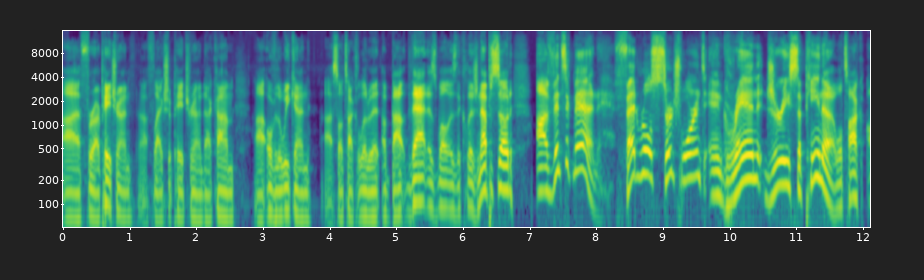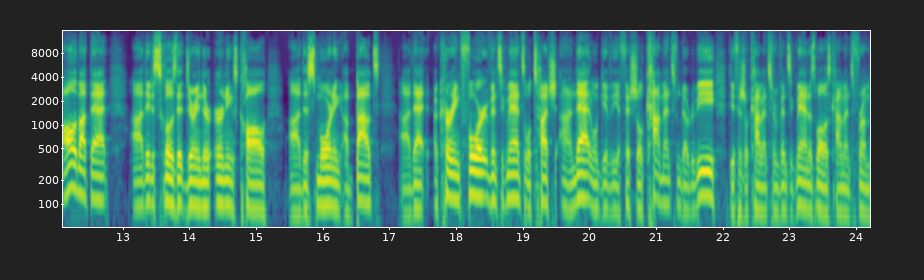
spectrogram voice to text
uh, for our Patreon, uh, flagshippatreon.com, uh, over the weekend. Uh, so I'll talk a little bit about that as well as the collision episode. Uh, Vince McMahon, federal search warrant and grand jury subpoena. We'll talk all about that. Uh, they disclosed it during their earnings call uh, this morning about uh, that occurring for Vince McMahon. So we'll touch on that and we'll give the official comments from WWE, the official comments from Vince McMahon, as well as comments from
